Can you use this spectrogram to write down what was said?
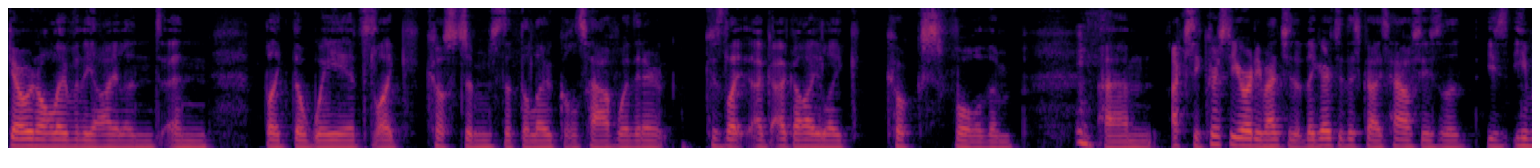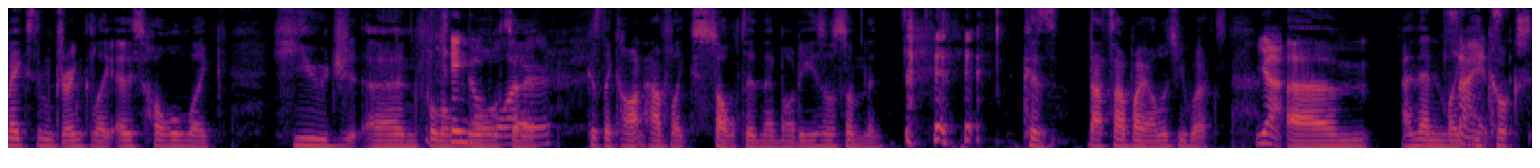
going all over the island and like the weird like customs that the locals have where they don't because like a, a guy like cooks for them Um, actually, Christy already mentioned that they go to this guy's house. He's, he's he makes them drink like this whole like huge urn full of King of water because they can't have like salt in their bodies or something because that's how biology works. yeah. Um, and then like he cooks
